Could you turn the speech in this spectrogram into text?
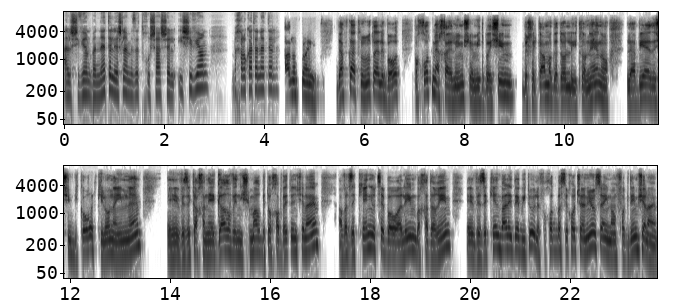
על שוויון בנטל, יש להם איזו תחושה של אי שוויון בחלוקת הנטל? חד משמעית. דווקא התלונות האלה באות פחות מהחיילים שמתביישים בחלקם הגדול להתלונן או להביע איזושהי ביקורת כי לא נעים להם, אה, וזה ככה נאגר ונשמר בתוך הבטן שלהם, אבל זה כן יוצא באוהלים, בחדרים, אה, וזה כן בא לידי ביטוי, לפחות בשיחות שאני עושה עם המפקדים שלהם,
